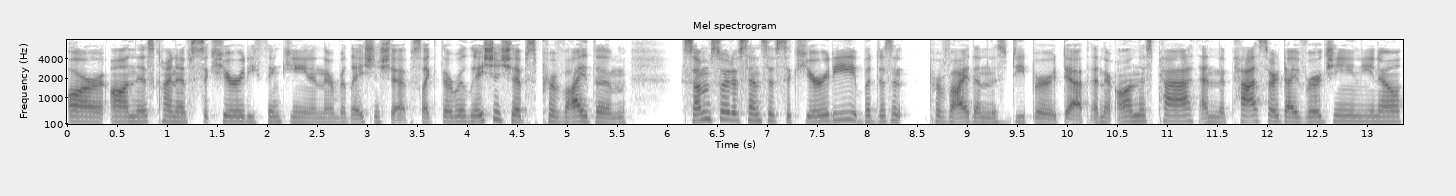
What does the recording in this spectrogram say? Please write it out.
are on this kind of security thinking in their relationships. Like their relationships provide them some sort of sense of security but doesn't provide them this deeper depth. And they're on this path and the paths are diverging you know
